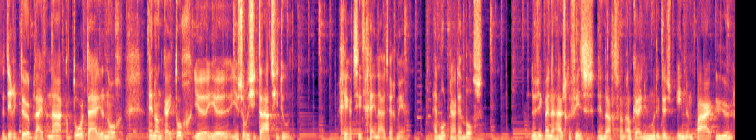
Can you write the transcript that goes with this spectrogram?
De directeur blijft na kantoortijden nog. En dan kan je toch je, je, je sollicitatie doen. Geert ziet geen uitweg meer. Hij moet naar Den Bosch. Dus ik ben naar huis gefietst en dacht van... oké, nu moet ik dus in een paar uur...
